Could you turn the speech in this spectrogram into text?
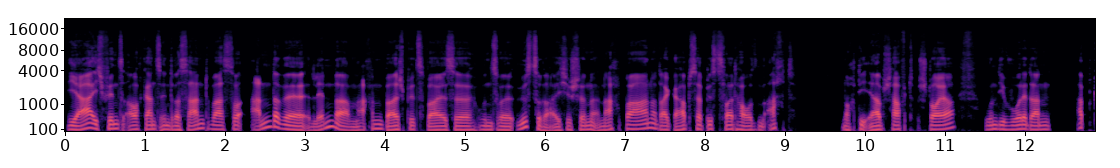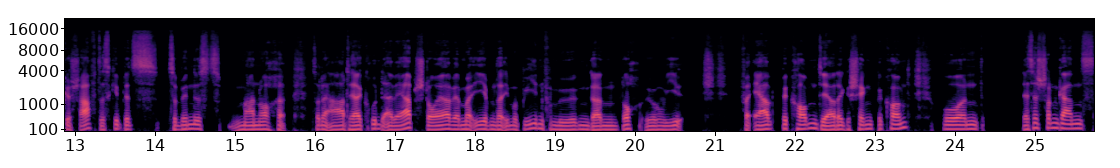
Ja, ich finde es auch ganz interessant, was so andere Länder machen, beispielsweise unsere österreichischen Nachbarn. Da gab es ja bis 2008 noch die Erbschaftssteuer und die wurde dann abgeschafft. Es gibt jetzt zumindest mal noch so eine Art ja, Grunderwerbsteuer, wenn man eben da Immobilienvermögen dann doch irgendwie vererbt bekommt, ja, oder geschenkt bekommt. Und das ist schon ganz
